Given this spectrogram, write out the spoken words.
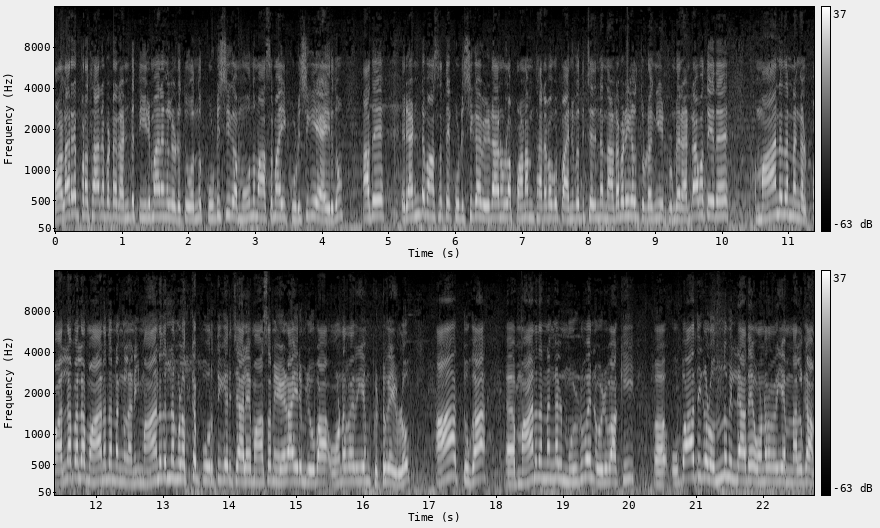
വളരെ പ്രധാനപ്പെട്ട രണ്ട് തീരുമാനങ്ങൾ എടുത്തു. ഒന്ന് കുടിശ്ശിക മൂന്ന് മാസമായി കുടിശ്ശികയായിരുന്നു. അത് രണ്ട് മാസത്തെ കുടിശ്ശിക വീടാനുള്ള പണം ധനവകുപ്പ് അനുവദിച്ചതിന്റെ നടപടികൾ തുടങ്ങിയിട്ടുണ്ട്. രണ്ടാമത്തേത് മാനദണ്ഡങ്ങൾ. പല പല മാനദണ്ഡങ്ങളാണ്. ഈ മാനദണ്ഡങ്ങളൊക്കെ പൂർത്തീകരിച്ചാലേ മാസം ഏഴായിരം രൂപ ഓണറേറിയം കിട്ടുകയുള്ളൂ. ആ തുക മാനദണ്ഡങ്ങൾ മുഴുവൻ ഒഴിവാക്കി ഉപാധികളൊന്നുമില്ലാതെ ഓണറേറിയം നൽകാം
